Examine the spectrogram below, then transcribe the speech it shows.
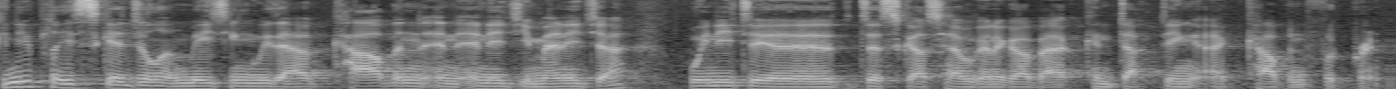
can you please schedule a meeting with our carbon and energy manager? We need to discuss how we're going to go about conducting a carbon footprint.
